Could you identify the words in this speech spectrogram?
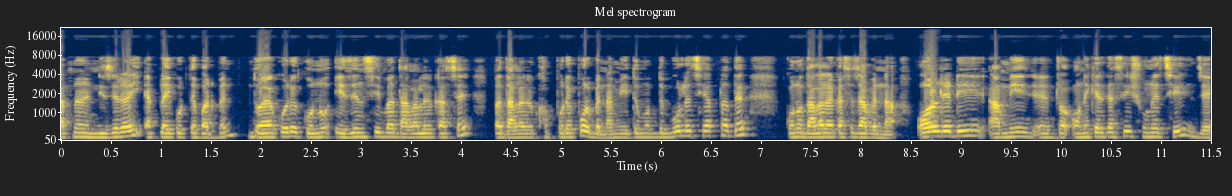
আপনারা নিজেরাই অ্যাপ্লাই করতে পারবেন। দয়া করে কোনো এজেন্সি বা দালালের কাছে বা দালালের খপ্পরে পড়বেন। আমি ইতিমধ্যে বলেছি আপনাদের, কোনো দালালের কাছে যাবেন না। অলরেডি আমি অনেকের কাছেই শুনেছি যে,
